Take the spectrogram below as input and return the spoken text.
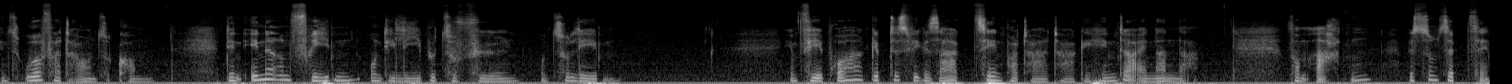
ins Urvertrauen zu kommen, den inneren Frieden und die Liebe zu fühlen und zu leben. Im Februar gibt es wie gesagt zehn Portaltage hintereinander. Vom 8. bis zum 17.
